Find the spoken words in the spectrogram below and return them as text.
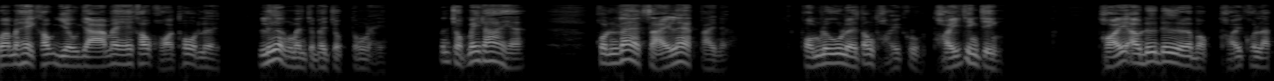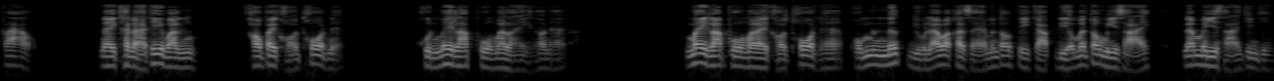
ว่าไม่ให้เขาเยียวยาไม่ให้เขาขอโทษเลย เรื่องมันจะไปจบตรงไหน มันจบไม่ได้ฮะคนแรกสายแรกไปเนี่ยผมรู้เลยต้องถอยกรูดถอยจริง ๆ ถอยเอาดื้อๆเลยบอกถอยคนละกล้าว ในขณะที่วัน เขาไปขอโทษเนี่ย คุณไม่รับพวงมาลัยเขานะไม่รับพวงมาลัยขอโทษนะฮะผมนึกอยู่แล้วว่ากระแสมันต้องตีกลับ เดี๋ยวมันต้องมีสายและมีสายจริง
